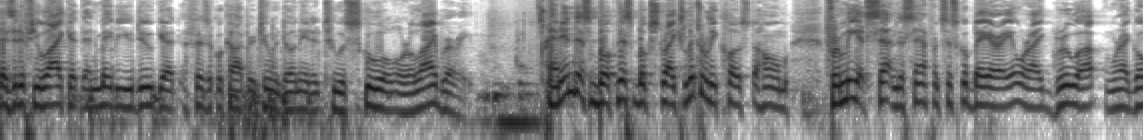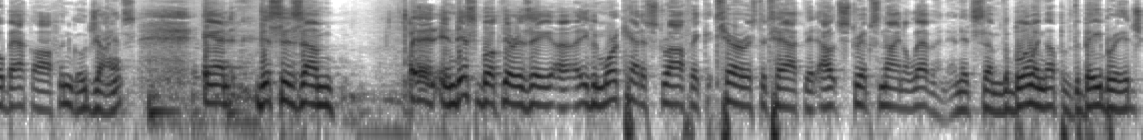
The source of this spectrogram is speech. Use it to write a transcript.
is that if you like it then maybe you do get a physical copy or two and donate it to a school or a library. And in this book this book strikes literally close to home for me. It's set in the san francisco bay area where i grew up and where i go back often go giants. And this is um, in this book, there is a uh, even more catastrophic terrorist attack that outstrips 9/11, and it's um, the blowing up of the Bay Bridge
